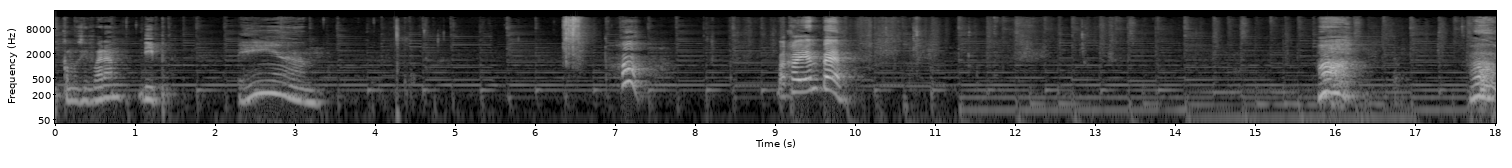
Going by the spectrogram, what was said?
Y como si fuera dip. Bam. ¡Oh! ¡Va caliente! ¡Ah! ¡Ah!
